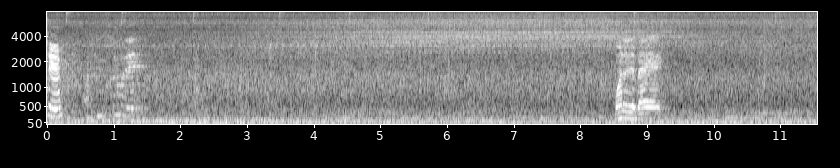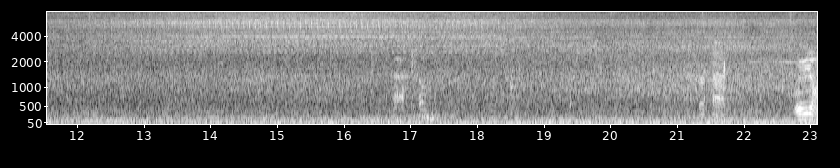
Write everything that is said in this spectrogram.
I. One in the bag. Ah, what are you doing?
